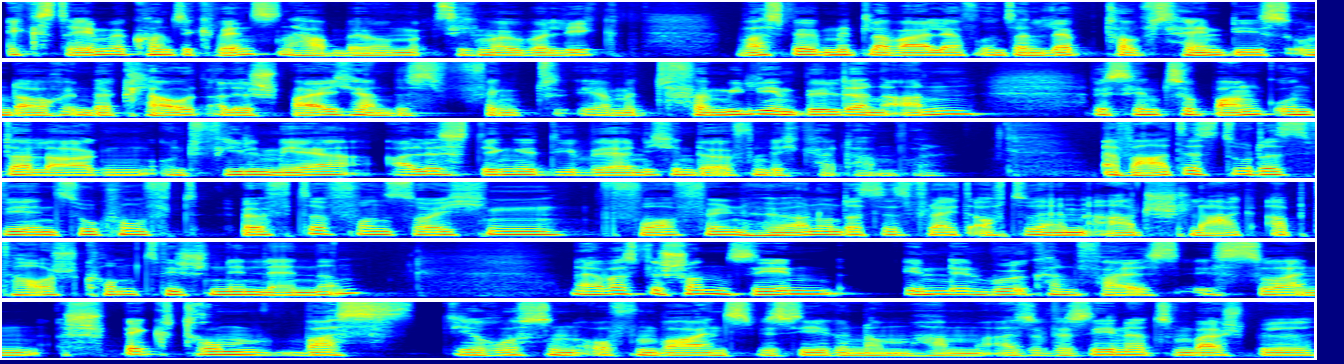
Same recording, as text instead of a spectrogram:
extreme Konsequenzen haben, wenn man sich mal überlegt, was wir mittlerweile auf unseren Laptops, Handys und auch in der Cloud alles speichern. Das fängt ja mit Familienbildern an, bis hin zu Bankunterlagen und viel mehr. Alles Dinge, die wir ja nicht in der Öffentlichkeit haben wollen. Erwartest du, dass wir in Zukunft öfter von solchen Vorfällen hören und dass es vielleicht auch zu einer Art Schlagabtausch kommt zwischen den Ländern? Na, was wir schon sehen in den Vulkanfalls ist so ein Spektrum, was die Russen offenbar ins Visier genommen haben. Also wir sehen ja zum Beispiel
